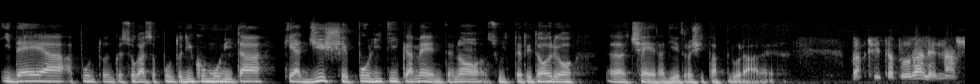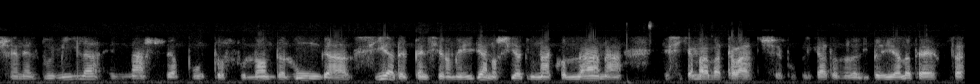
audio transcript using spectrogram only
idea appunto in questo caso appunto di comunità che agisce politicamente no, sul territorio eh, c'era dietro Città Plurale? Ma Città Plurale nasce nel 2000 e nasce appunto sull'onda lunga sia del pensiero meridiano sia di una collana che si chiamava Tracce, pubblicata dalla Libreria La Terza,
